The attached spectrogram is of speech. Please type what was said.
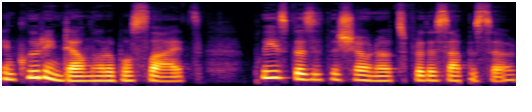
including downloadable slides, please visit the show notes for this episode.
